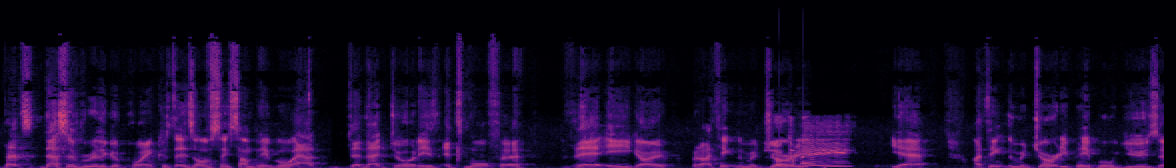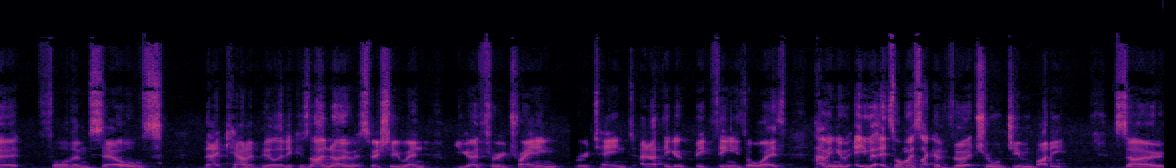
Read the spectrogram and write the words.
That's that's a really good point because there's obviously some people out that, that do it is it's more for their ego, but I think the Look at majority, me. yeah, I think the majority people use it for themselves. That accountability, because I know, especially when you go through training routines, and I think a big thing is always having a, even it's almost like a virtual gym buddy. So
